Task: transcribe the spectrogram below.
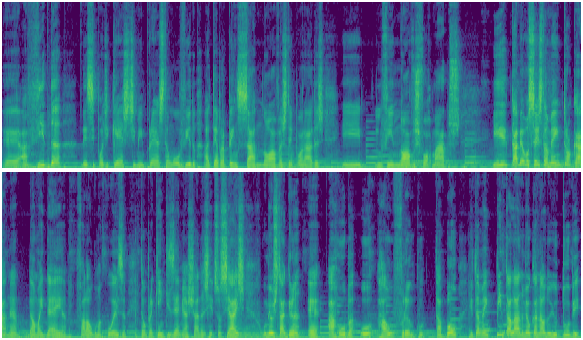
é, a vida desse podcast me empresta um ouvido até para pensar novas temporadas e, enfim, novos formatos. E cabe a vocês também trocar, né? Dar uma ideia, falar alguma coisa. Então, para quem quiser me achar nas redes sociais, o meu Instagram é @o_raul_franco, tá bom? E também pinta lá no meu canal do YouTube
